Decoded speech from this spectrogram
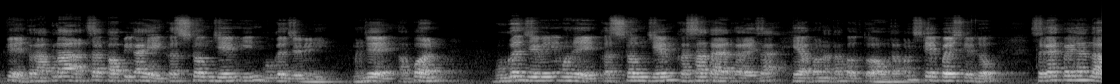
ओके तर आपला आजचा टॉपिक आहे custom gem in Google Gemini म्हणजे आपण गुगल जेमिनी मध्ये कस्टम जेम कसा तयार करायचा हे आपण आता बघतो आहोत. आपण स्टेप बाय स्टेप जाऊ. सगळ्यात पहिल्यांदा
